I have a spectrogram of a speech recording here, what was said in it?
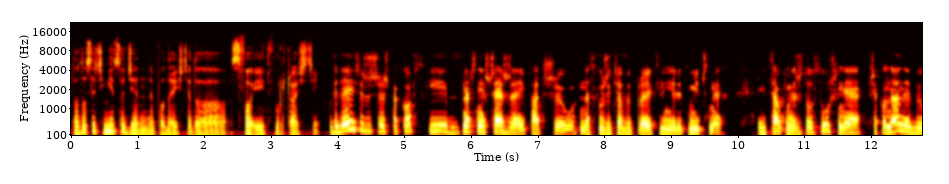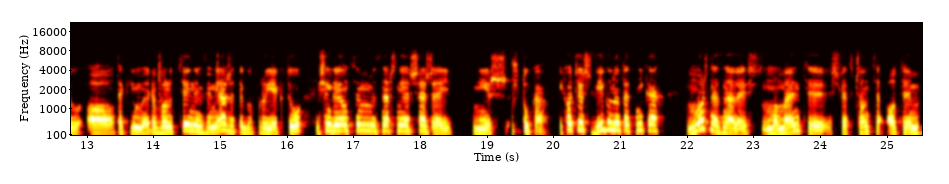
To dosyć niecodzienne podejście do swojej twórczości. Wydaje się, że Szpakowski znacznie szerzej patrzył na swój życiowy projekt linii rytmicznych i całkiem zresztą słusznie przekonany był o takim rewolucyjnym wymiarze tego projektu, sięgającym znacznie szerzej niż sztuka. I chociaż w jego notatnikach można znaleźć momenty świadczące o tym,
